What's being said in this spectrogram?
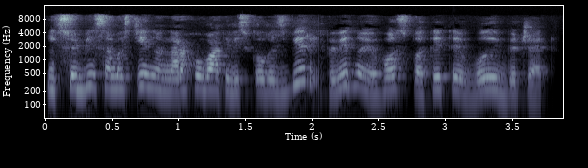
і собі самостійно нарахувати військовий збір, і, відповідно його сплатити в бюджет.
